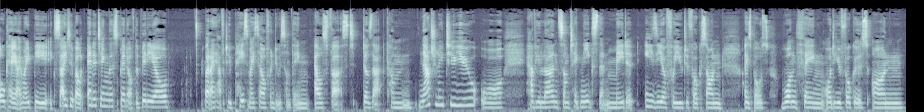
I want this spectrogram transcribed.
okay, I might be excited about editing this bit of the video, but I have to pace myself and do something else first. Does that come naturally to you, or have you learned some techniques that made it easier for you to focus on, I suppose, one thing, or do you focus on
